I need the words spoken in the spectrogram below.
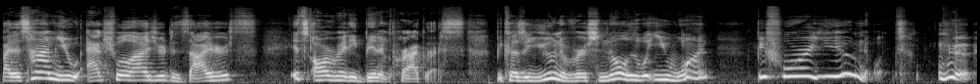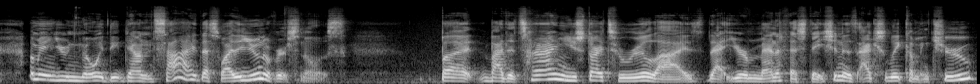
by the time you actualize your desires, it's already been in progress because the universe knows what you want before you know it. I mean, you know it deep down inside, that's why the universe knows. But by the time you start to realize that your manifestation is actually coming true,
